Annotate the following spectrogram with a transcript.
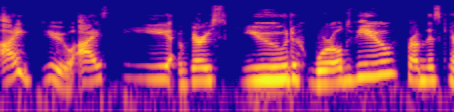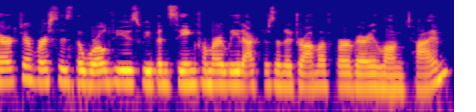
I do. I see a very skewed worldview from this character versus the worldviews we've been seeing from our lead actors in a drama for a very long time.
